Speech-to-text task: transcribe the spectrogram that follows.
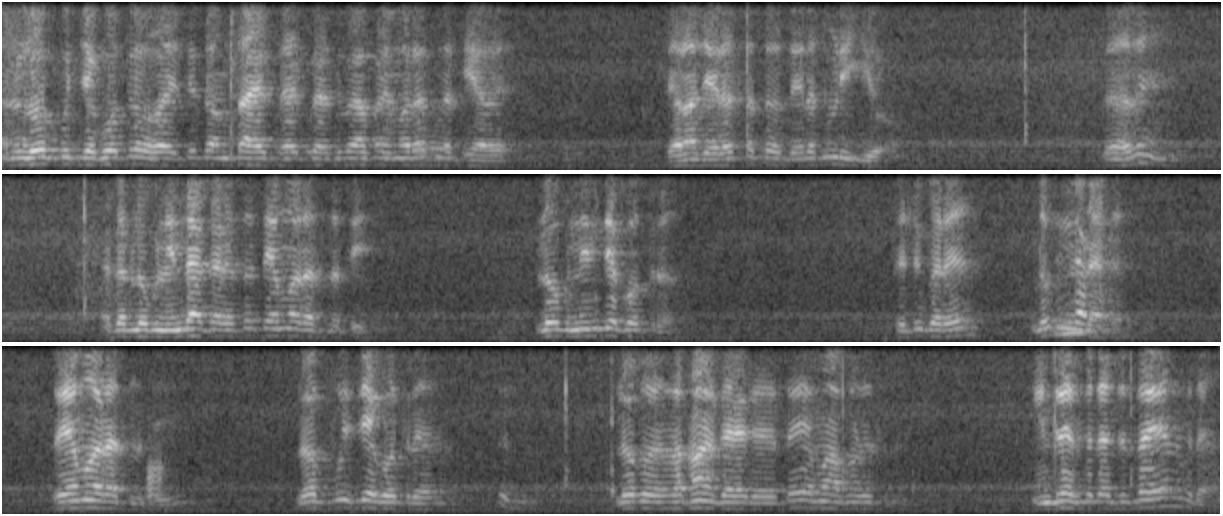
અને લોક પૂજ્ય ગોત્ર હોય તે તો આમ સાહેબ સાહેબ કરે આપણે એમાં રસ નથી હવે તેના જે રસ હતો તે રસ ઉડી ગયો. હવે અગર લોકો નિંદા કરે તો તેમાં રસ નથી. લોક નિંદ્ય ગોત્ર. તે શું કરે? લોક નિંદા કરે. તો એમાં રસ નથી. લોક પૂજ્ય ગોત્ર. લોકો વખાણ કરે કરે તો એમાં આપણો રસ ઇન્ટરેસ્ટ બધા જતા રહ્યા ને બધા?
